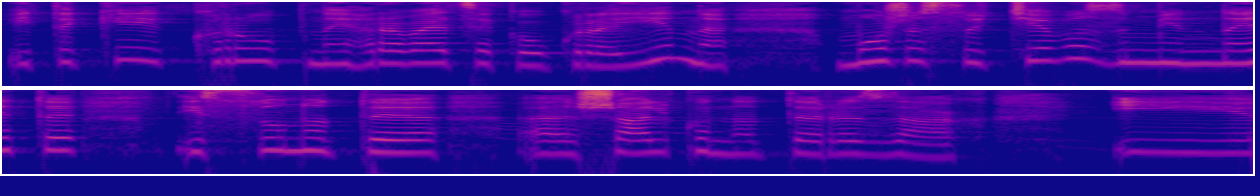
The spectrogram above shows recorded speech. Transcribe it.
і такий крупний гравець, як Україна, може суттєво змінити і сунути е, шальку на терезах. І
